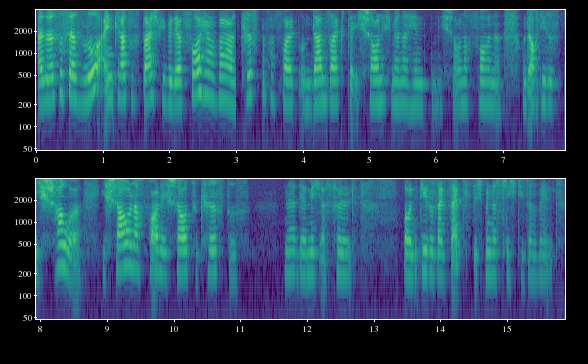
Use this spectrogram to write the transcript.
Also das ist ja so ein krasses Beispiel, wie der vorher war, Christen verfolgt und dann sagt er, ich schaue nicht mehr nach hinten, ich schaue nach vorne. Und auch dieses Ich schaue, ich schaue nach vorne, ich schaue zu Christus, ne, der mich erfüllt. Und Jesus sagt selbst, ich bin das Licht dieser Welt.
